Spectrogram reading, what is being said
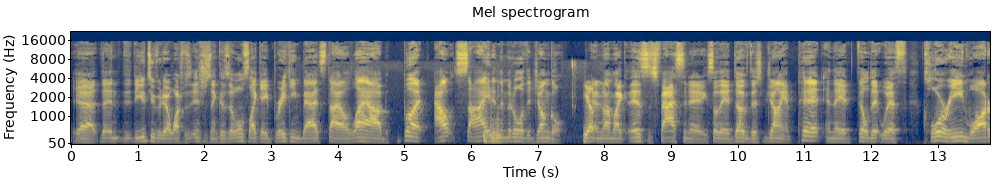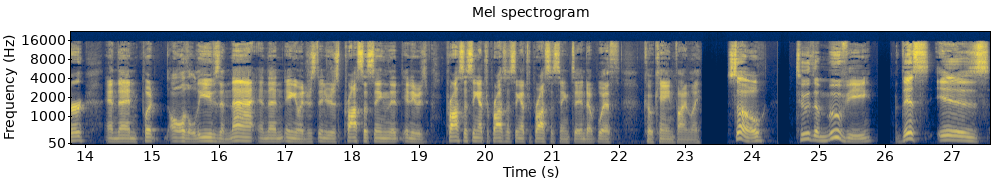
Yeah, the, the YouTube video I watched was interesting because it was like a Breaking Bad style lab, but outside mm-hmm. in the middle of the jungle. Yep. And I'm like, this is fascinating. So they had dug this giant pit and they had filled it with chlorine water and then put all the leaves in that and then anyway just then you're just processing it anyways processing after processing after processing to end up with cocaine finally so to the movie this is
